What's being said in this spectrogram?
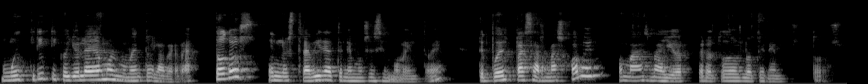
muy crítico. Yo le llamo el momento de la verdad. Todos en nuestra vida tenemos ese momento. ¿eh? Te puedes pasar más joven o más mayor, pero todos lo tenemos, todos.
